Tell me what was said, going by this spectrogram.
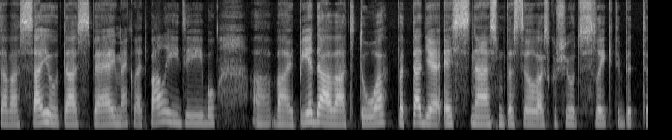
savā sajūtās, spēju meklēt palīdzību, vai piedāvāt to, pat tad, ja es neesmu tas cilvēks, kurš jūtas slikti, bet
